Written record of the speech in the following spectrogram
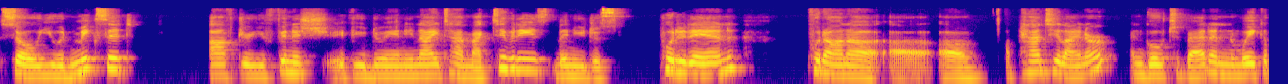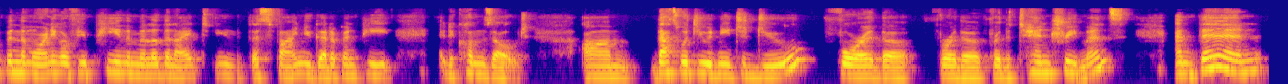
So you would mix it after you finish, if you're doing any nighttime activities, then you just put it in put on a, a, a panty liner and go to bed and wake up in the morning or if you pee in the middle of the night you, that's fine you get up and pee and it comes out um, that's what you would need to do for the for the for the 10 treatments and then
